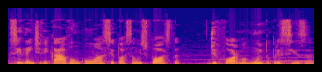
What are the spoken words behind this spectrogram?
se identificavam com a situação exposta, de forma muito precisa.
